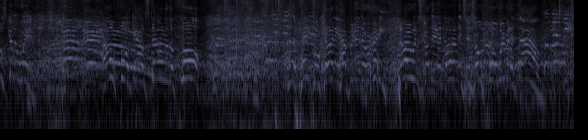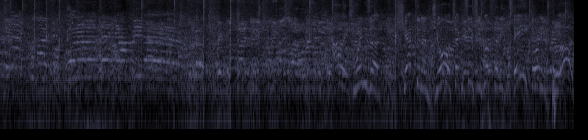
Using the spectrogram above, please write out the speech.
one's going to win. All four gals down on the floor. And the people can only happen in the ring. No one's got the advantages. All four women are down. Alex Windsor checking her jaw, checking to see if she's lost any teeth or any blood.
